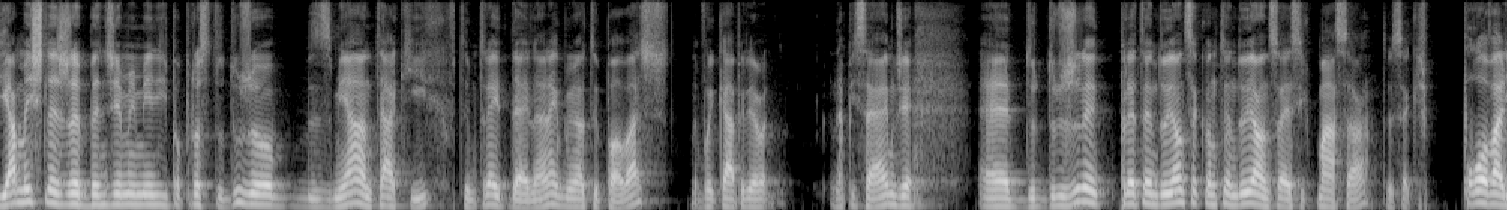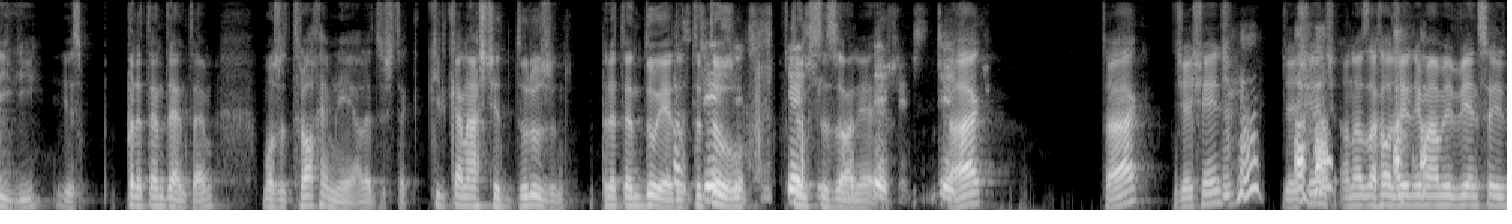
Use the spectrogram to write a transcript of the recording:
Ja myślę, że będziemy mieli po prostu dużo zmian takich w tym trade deadline, jakbym miał typować. W Wake napisałem, gdzie e, dru- drużyny pretendujące, kontendujące, jest ich masa, to jest jakieś połowa ligi, jest pretendentem, może trochę mniej, ale też tak kilkanaście drużyn pretenduje do No, tytułu 10, w tym 10, sezonie. 10, 10. Tak? Tak? 10? Mhm. 10? Aha. A na zachodzie nie mamy więcej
